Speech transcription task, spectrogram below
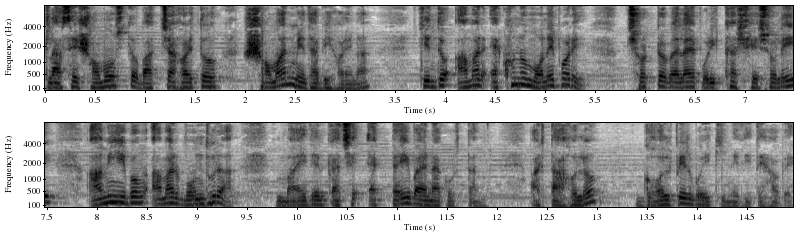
ক্লাসে সমস্ত বাচ্চা হয়তো সমান মেধাবী হয় না কিন্তু আমার এখনও মনে পড়ে, ছোট্টবেলায় পরীক্ষা শেষ হলেই আমি এবং আমার বন্ধুরা মায়েদের কাছে একটাই বায়না করতাম, আর তা হলো গল্পের বই কিনে দিতে হবে।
